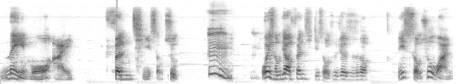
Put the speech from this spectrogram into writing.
内膜癌分期手术。嗯，为什么叫分期手术？就是说你手术完，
